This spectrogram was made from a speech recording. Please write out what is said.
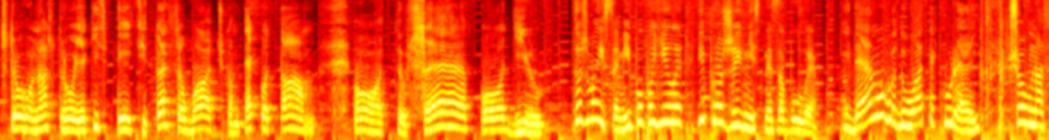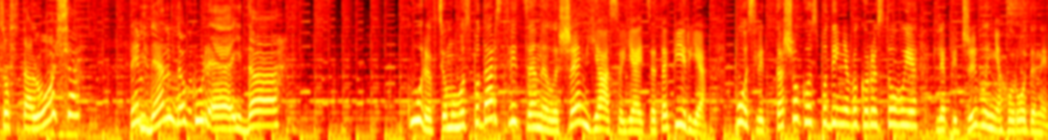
строго-настрого якісь птиці, те собачкам, те котам. От, все по ділу. Тож ми і самі попоїли, і про живність не забули. Йдемо годувати курей. Що в нас осталося? Йдемо до курей. Да. Кури в цьому господарстві це не лише м'ясо, яйця та пір'я. Послід пташок господиня використовує для підживлення городини.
